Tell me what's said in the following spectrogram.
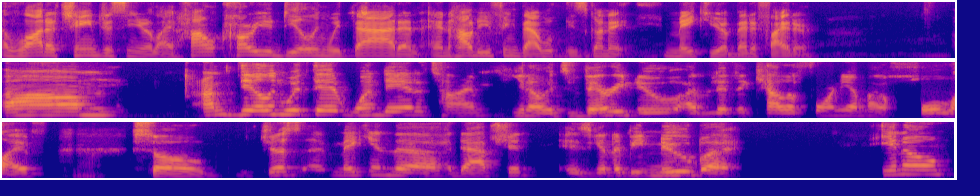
a lot of changes in your life how how are you dealing with that and and how do you think that is going to make you a better fighter um i'm dealing with it one day at a time. You know it's very new. I've lived in california my whole life. So just making the adaptation is going to be new but you know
